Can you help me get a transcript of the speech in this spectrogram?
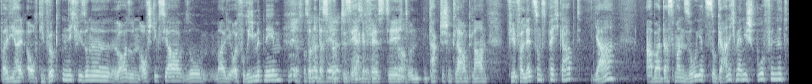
weil die halt auch, die wirkten nicht wie so eine, ja, so ein Aufstiegsjahr, so mal die Euphorie mitnehmen, Nee, das sondern halt das sehr wirkte sehr gefestigt. gefestigt Genau. und einen taktischen, klaren Plan. Viel Verletzungspech gehabt, ja, aber dass man so jetzt so gar nicht mehr in die Spur findet,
